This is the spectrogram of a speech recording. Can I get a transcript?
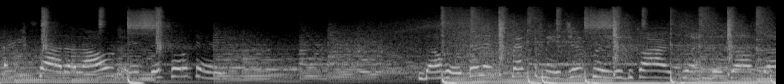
Pets are allowed in this hotel. The hotel accepts major credit cards and reserves the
